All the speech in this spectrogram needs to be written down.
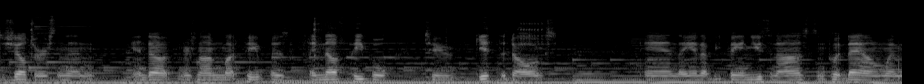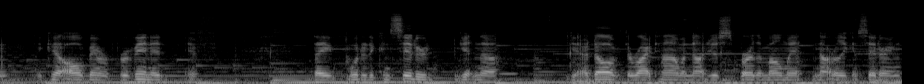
to shelters, and then end up there's not much people, enough people to get the dogs, and they end up being euthanized and put down when it could all been prevented if they would have considered getting a getting a dog at the right time and not just spur the moment, not really considering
